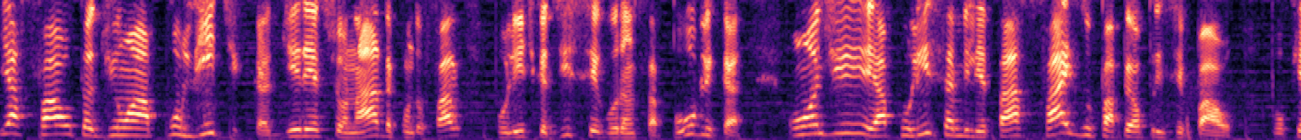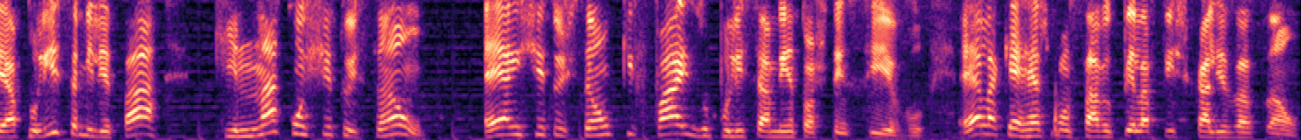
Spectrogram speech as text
e a falta de uma política direcionada, quando eu falo política de segurança pública, onde a polícia militar faz o papel principal porque a Polícia Militar, que na Constituição é a instituição que faz o policiamento ostensivo, ela que é responsável pela fiscalização.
